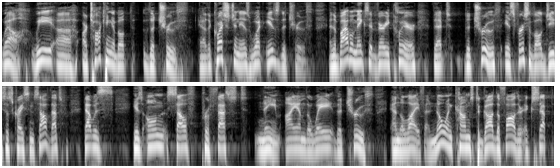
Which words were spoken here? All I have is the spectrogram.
Well, we uh, are talking about the truth. Uh, the question is, what is the truth? And the Bible makes it very clear that the truth is, first of all, Jesus Christ Himself. That's that was His own self-professed name. I am the way, the truth, and the life, and no one comes to God the Father except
